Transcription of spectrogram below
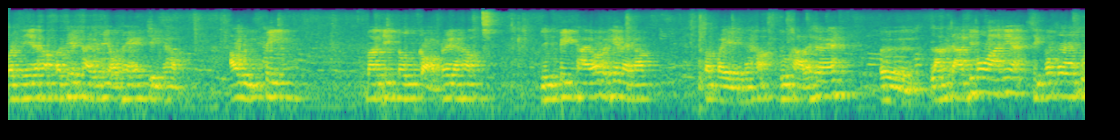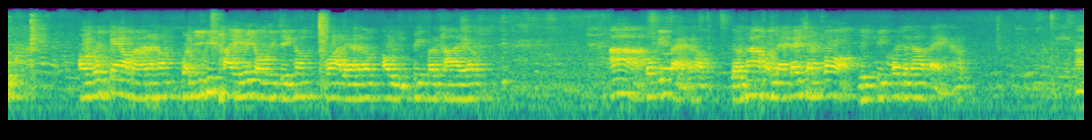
วันนี้นะครับ ประเทศไทยไม่เอาแพ้จริงนะครับ เอาลินปิงมากินนมกรอบด้วยนะครับลินปิงทายว่าประเทศอะไรครับ สเปนนะครับ ดูข่าวแล้วใช่ไหมเออหลังจากที่เมื่อวานเนี่ย สิงคโปร์ขุดเอานกแก้วมานะครับ วันนี้พี่ไทยไม่ยอมจริงๆครับ ว่าแล้วนะครับเอาลินปิงมาทายครับอ่าตรงนี้แปลกนะครับ เดี๋ยวถ้าฮอลแลนด์ได้แชมป์ก็ลินปิงก็จะหน้าแตกนะครับ อ่า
